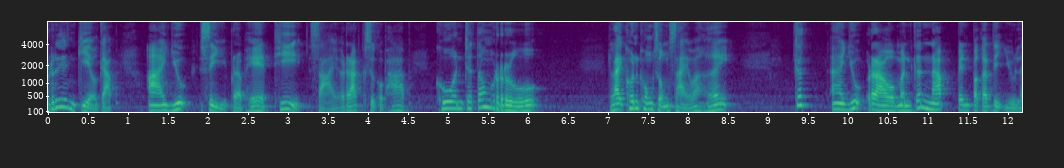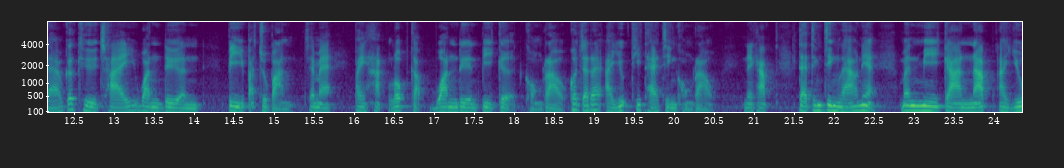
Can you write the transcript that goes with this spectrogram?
เรื่องเกี่ยวกับอายุ 4 ประเภทที่สายรักสุขภาพ ควรจะต้องรู้ หลายคนคงสงสัยว่าเฮ้ย ก็อายุเรามันก็นับเป็นปกติอยู่แล้วก็คือใช้วันเดือนปีปัจจุบันใช่ไหมไปหักลบกับวันเดือนปีเกิดของเรา ก็จะได้อายุที่แท้จริงของเรานะครับ แต่จริงๆแล้วเนี่ยมันมีการนับอายุ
